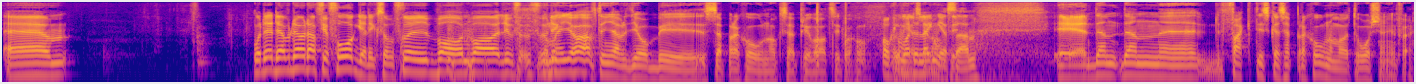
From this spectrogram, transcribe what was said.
Ehm, och det, det var därför jag frågade liksom, fru, barn, var, Ja, det, men jag har haft en jävligt jobbig separation och så här privat situation. och var det länge sedan? Eh, Den, den eh, faktiska separationen var ett år sedan ungefär.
